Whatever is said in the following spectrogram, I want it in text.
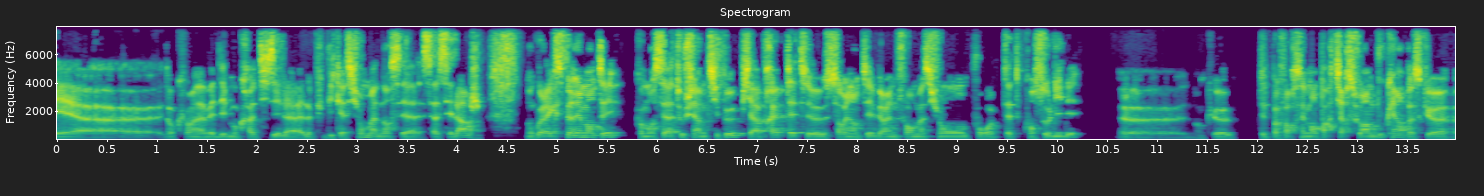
Et euh, donc on avait démocratisé la, la publication. Maintenant, c'est assez large. Donc voilà, expérimenter, commencer à toucher un petit peu, puis après peut-être euh, s'orienter vers une formation pour peut-être consolider. Euh, donc euh, peut-être pas forcément partir sur un bouquin parce que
